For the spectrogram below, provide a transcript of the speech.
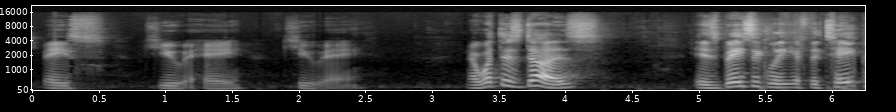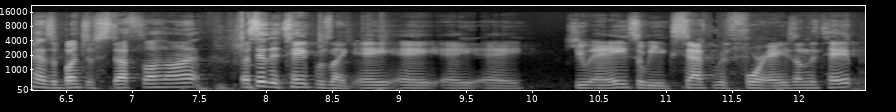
space QA QA. Now what this does is basically if the tape has a bunch of stuff on it, let's say the tape was like A, A, A, A, QA, so we accept with four A's on the tape.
